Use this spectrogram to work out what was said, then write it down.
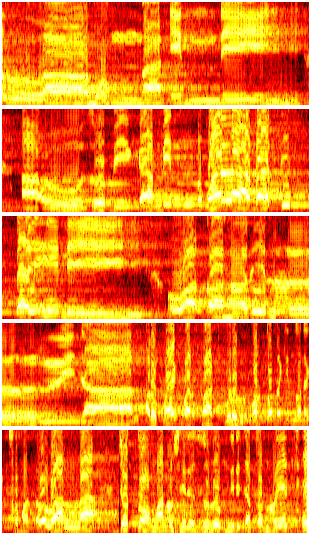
আল্লাহুম্মা ইন্নি। আউযু বিকা মিন গলাবাতিদ দাইনি ওয়া কাহরির রিজাল। আরও কয়েকবার পাঠ করুন, অর্থটা কিন্তু অনেক চমৎকার। ও আল্লাহ, যত মানুষের জুলুম নির্যাতন রয়েছে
